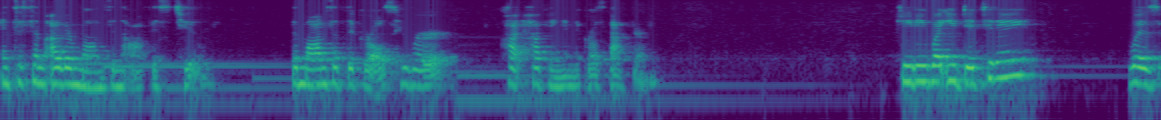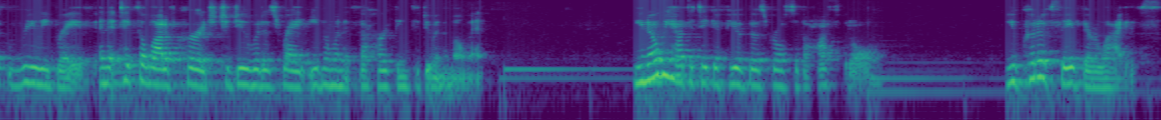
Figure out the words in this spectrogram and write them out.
and to some other moms in the office too. The moms of the girls who were caught huffing in the girls' bathroom. Katie, what you did today was really brave, and it takes a lot of courage to do what is right, even when it's the hard thing to do in the moment. You know, we had to take a few of those girls to the hospital you could have saved their lives.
